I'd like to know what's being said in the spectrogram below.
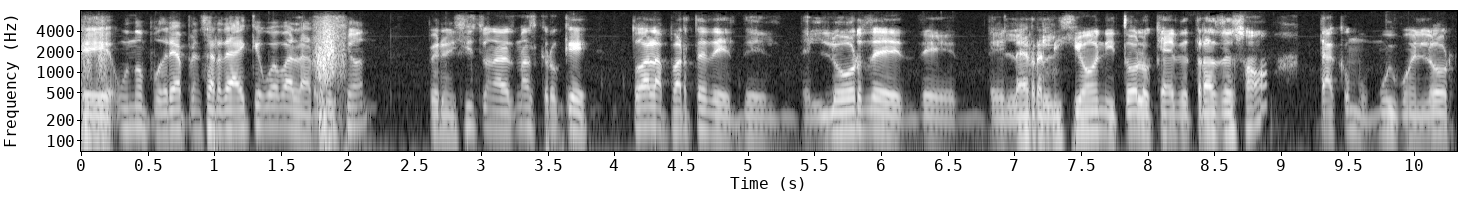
eh, uno podría pensar de, ay, qué hueva la religión, pero insisto una vez más, creo que toda la parte de, de- del lore de, de- la religión y todo lo que hay detrás de eso, da como muy buen lore.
